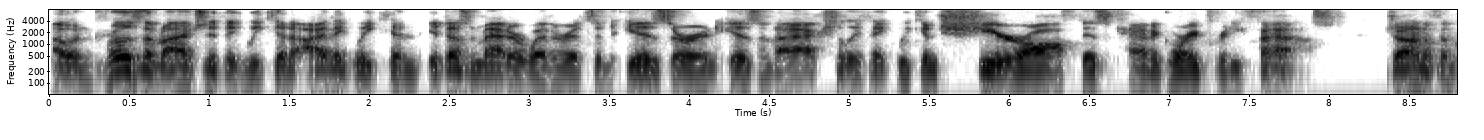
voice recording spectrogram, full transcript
I wouldn't propose that, but I actually think we could. I think we can. It doesn't matter whether it's an is or an isn't. I actually think we can shear off this category pretty fast. Jonathan.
